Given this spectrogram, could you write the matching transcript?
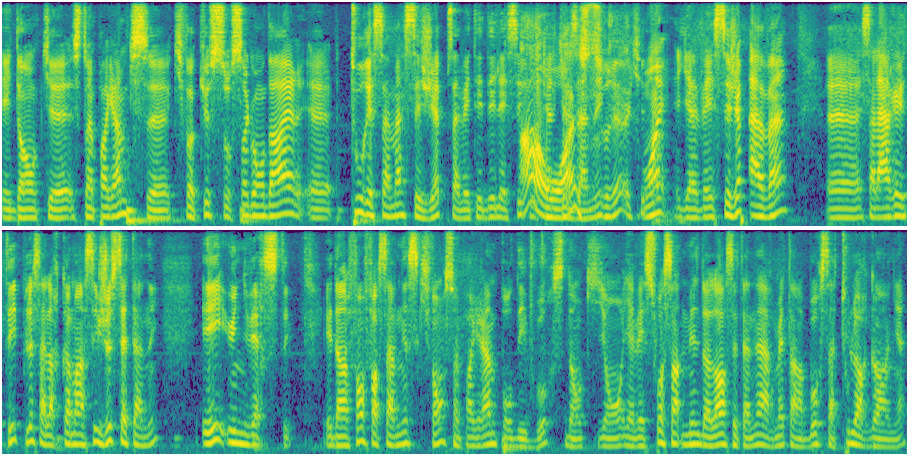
Et donc, euh, c'est un programme qui, se, qui focus sur secondaire. euh, tout récemment, Cégep, ça avait été délaissé Ah pour quelques ouais, années. c'est vrai? Ok. Ouais, il y avait Cégep avant, euh, ça l'a arrêté, puis là, ça l'a recommencé juste cette année, et université. Et dans le fond, Force Avenir, ce qu'ils font, c'est un programme pour des bourses. Donc, ils ont, il y avait 60 000 cette année à remettre en bourse à tous leurs gagnants.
